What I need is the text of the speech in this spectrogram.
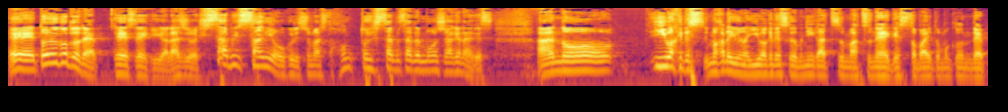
えー、ということで、定世紀がラジオ久々にお送りしました。本当久々で申し訳ないです。あのー、言い訳です。今から言うのは言い訳ですけども、2月末ね、ゲストバイトも組んで、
